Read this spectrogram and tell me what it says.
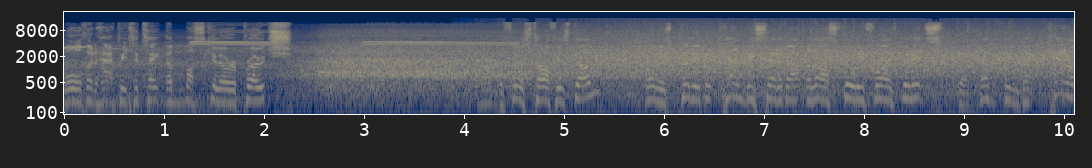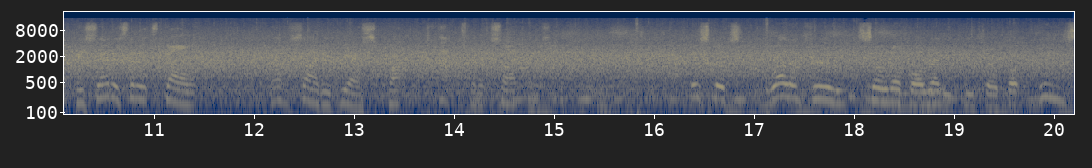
More than happy to take the muscular approach. And the first half is done. Well, there's plenty that can be said about the last 45 minutes, but one thing that cannot be said is that it's dull. One-sided, yes, but packed with excitement. This looks well and truly sewn up already, Peter, but please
